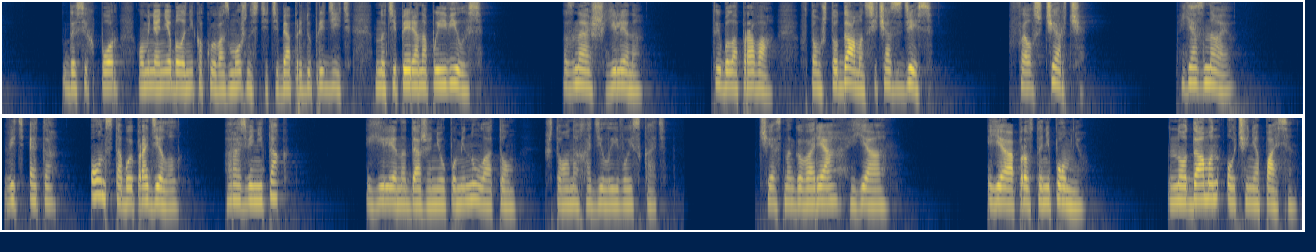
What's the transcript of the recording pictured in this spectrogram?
До сих пор у меня не было никакой возможности тебя предупредить, но теперь она появилась. Знаешь, Елена, ты была права в том, что Дамон сейчас здесь, в Фелсчерче. Я знаю, ведь это он с тобой проделал. Разве не так? Елена даже не упомянула о том, что она ходила его искать. Честно говоря, я... Я просто не помню. Но Дамон очень опасен.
